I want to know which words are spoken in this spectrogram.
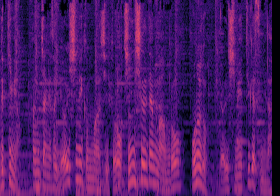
느끼며 현장에서 열심히 근무할 수 있도록 진실된 마음으로 오늘도 열심히 뛰겠습니다.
